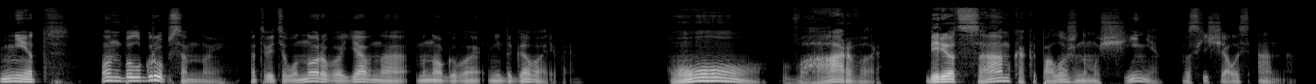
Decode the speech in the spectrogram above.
Нет, он был груб со мной, ответила Норова, явно многого не договаривая. О, варвар! Берет сам, как и положено мужчине, восхищалась Анна.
